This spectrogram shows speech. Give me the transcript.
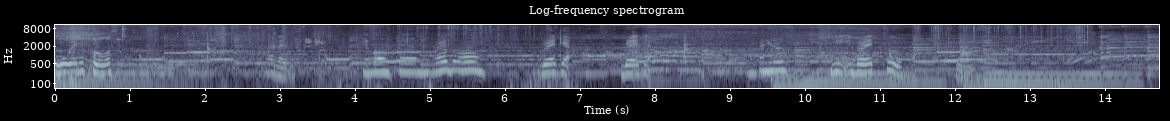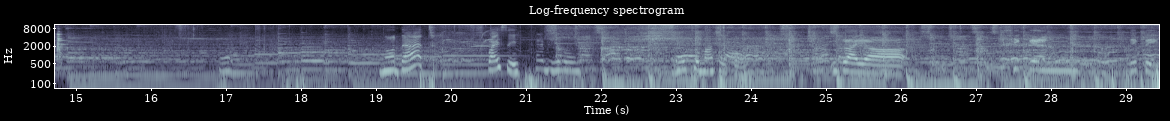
Oh, very close. What is You want um, red or Bread, yeah. Bread, yeah. can you? Me bread too. Not that spicy. Maybe you want. No tomato sauce. It's like uh, chicken dipping.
